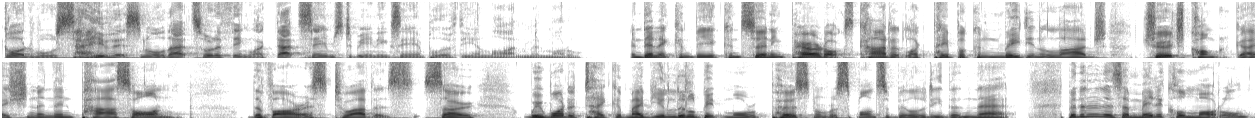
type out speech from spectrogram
God will save us and all that sort of thing. Like that seems to be an example of the Enlightenment model. And then it can be a concerning paradox, can't it? Like people can meet in a large church congregation and then pass on the virus to others. So we want to take maybe a little bit more personal responsibility than that. But then there's a medical model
